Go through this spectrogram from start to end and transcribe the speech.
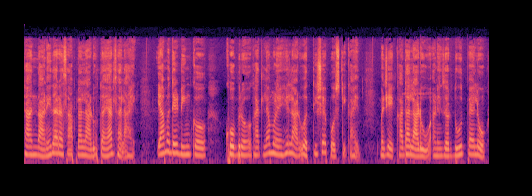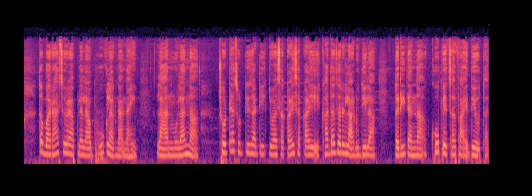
छान दाणेदार असा आपला लाडू तयार झाला आहे. यामध्ये डिंक खोबरं घातल्यामुळे हे लाडू अतिशय पौष्टिक आहेत. म्हणजे एखादा लाडू आणि जर दूध प्यायलो तर बराच वेळ आपल्याला भूक लागणार नाही. लहान मुलांना छोट्या सुट्टीसाठी किंवा सकाळी सकाळी एखादा जरी लाडू दिला तरी त्यांना खूप याचा फायदे होतात.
